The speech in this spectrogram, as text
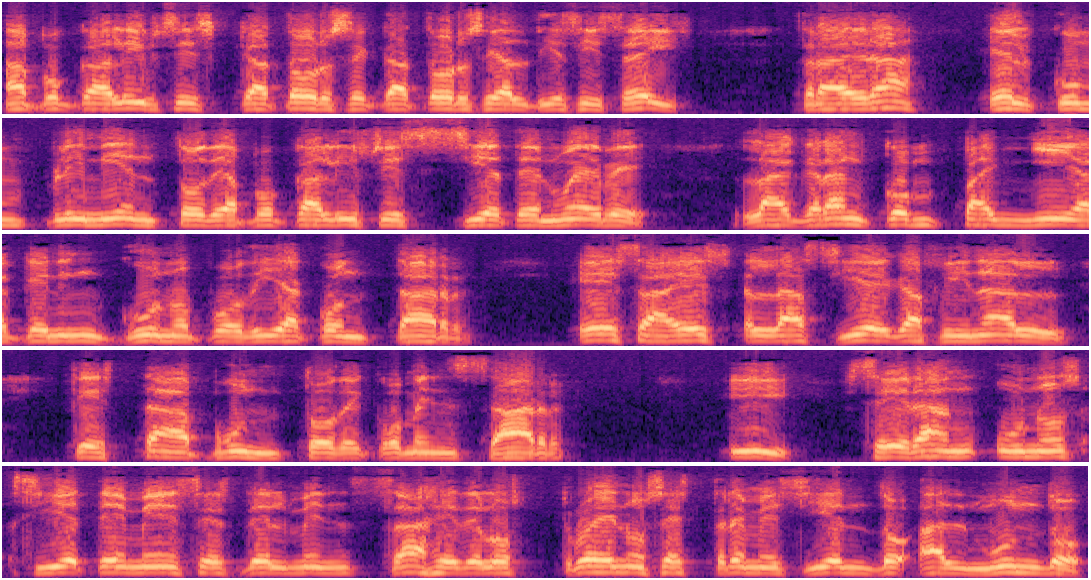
Apocalipsis 14, 14 al 16, traerá el cumplimiento de Apocalipsis 7, 9, la gran compañía que ninguno podía contar. Esa es la ciega final que está a punto de comenzar y serán unos siete meses del mensaje de los truenos estremeciendo al mundo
